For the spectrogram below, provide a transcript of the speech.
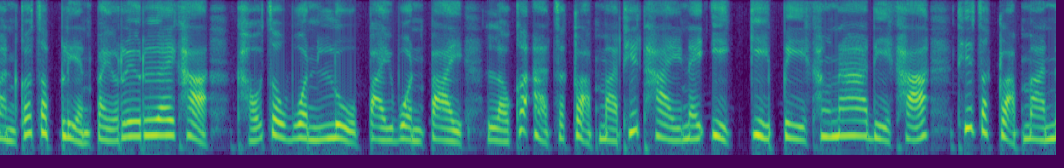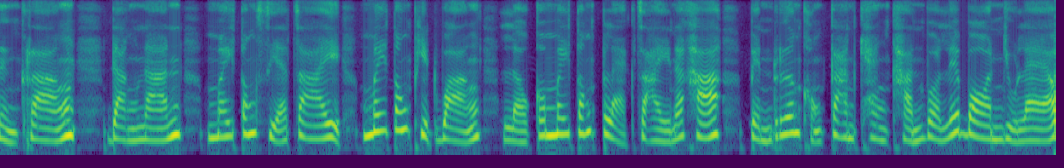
มันก็จะเปลี่ยนไปเรื่อยๆ ค่ะ เขาจะวนลูปไปวนไป แล้วก็อาจจะกลับมาที่ไทยในอีกกี่ปีข้างหน้าดีคะ ที่จะกลับมาหนึ่งครั้งดังนั้นไม่ต้องเสียใจ ไม่ต้องผิดหวัง แล้วก็ไม่ต้องแปลกใจนะคะ เป็นเรื่องของการแข่งขันวอลเลย์บอลอยู่แล้ว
